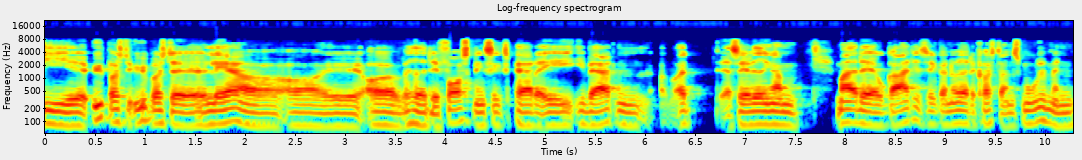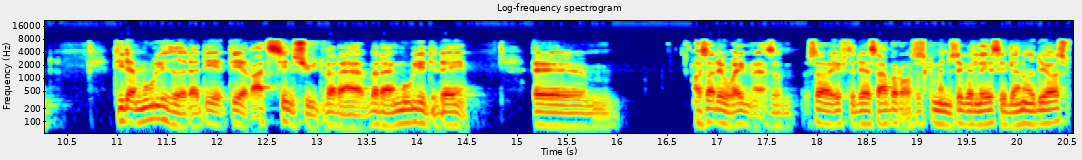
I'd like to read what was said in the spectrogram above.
de øh, ypperste, ypperste lærere og, og, øh, og hvad hedder det, forskningseksperter i, i verden. Og, altså jeg ved ikke om, meget af det er jo gratis, ikke? og noget af det koster en smule, men de der muligheder der, det, det er ret sindssygt, hvad der, hvad der er muligt i dag. Øhm, og så er det jo rent, altså, så efter det her sabbatår, så skal man jo sikkert læse et eller andet, det er også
